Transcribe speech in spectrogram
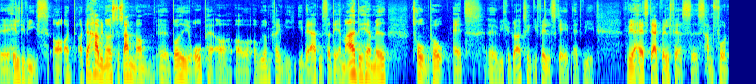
øh, heldigvis. Og, og, og der har vi noget at stå sammen om, øh, både i Europa og, og, og ude omkring i, i verden. Så det er meget det her med troen på, at øh, vi kan gøre ting i fællesskab, at vi ved at have et stærkt velfærdssamfund,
